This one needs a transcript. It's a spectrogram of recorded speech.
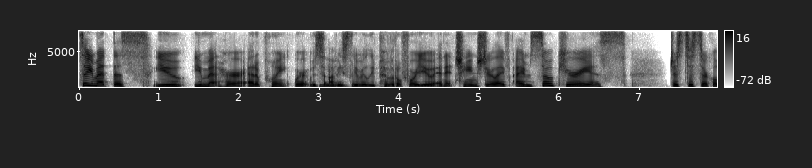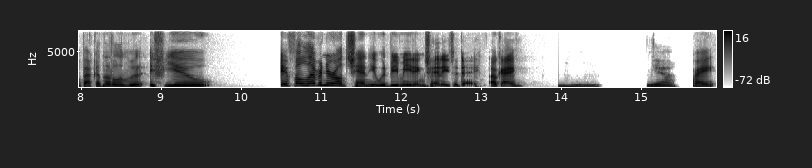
So you met this. You you met her at a point where it was Yeah. obviously really pivotal for you, and it changed your life. I'm so curious. Just to circle back on that a little bit, if you, if 11 year old Chani would be meeting Chani today, okay, Mm. Yeah. right?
